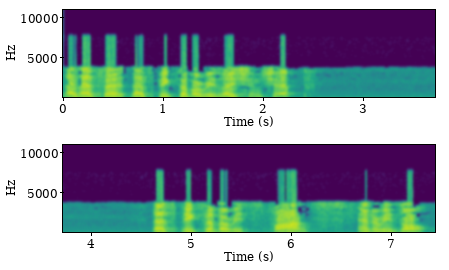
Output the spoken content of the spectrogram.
Now, that's a, that speaks of a relationship, that speaks of a response and a result.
